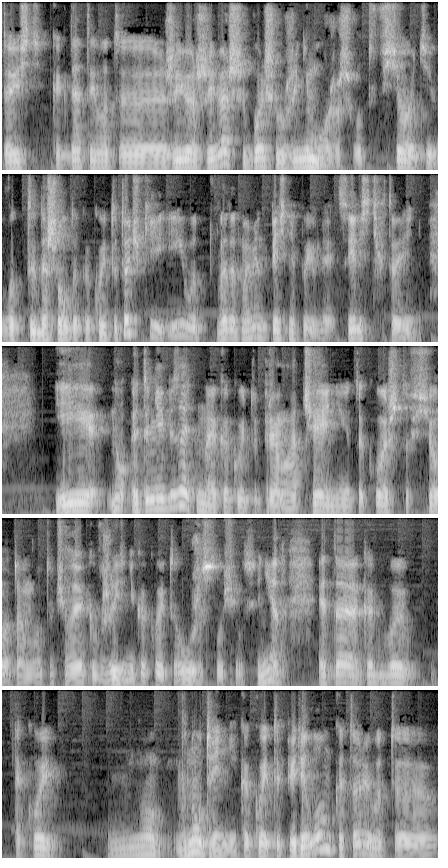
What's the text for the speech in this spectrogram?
То есть, когда ты вот э, живешь, живешь, и больше уже не можешь. Вот все, вот ты дошел до какой-то точки, и вот в этот момент песня появляется, или стихотворение. И, ну, это не обязательно какое-то прямо отчаяние такое, что все, там вот у человека в жизни какой-то ужас случился. Нет, это как бы такой ну, внутренний какой-то перелом, который вот э,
